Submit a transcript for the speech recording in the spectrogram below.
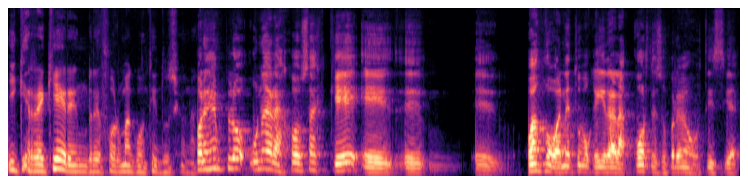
y que requieren reforma constitucional. Por ejemplo, una de las cosas que eh, eh, eh, Juan Jované tuvo que ir a la Corte Suprema de Justicia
